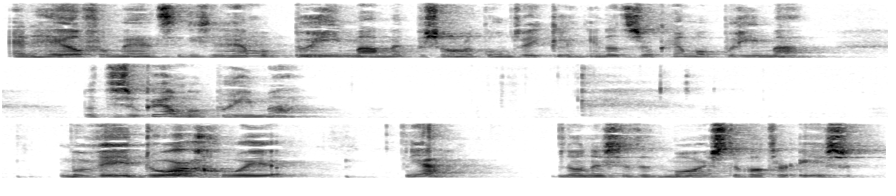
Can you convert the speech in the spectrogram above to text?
En heel veel mensen die zijn helemaal prima met persoonlijke ontwikkeling. En dat is ook helemaal prima. Dat is ook helemaal prima. Maar wil je doorgroeien, ja, dan is het het mooiste wat er is.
